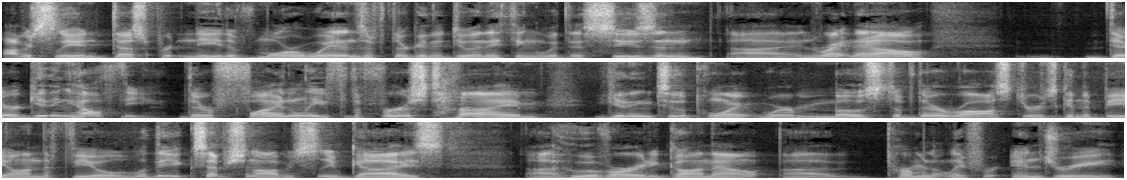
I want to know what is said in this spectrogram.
obviously in desperate need of more wins if they're going to do anything with this season. Uh, and right now, they're getting healthy. They're finally, for the first time, getting to the point where most of their roster is going to be on the field, with the exception, obviously, of guys uh, who have already gone out uh, permanently for injury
